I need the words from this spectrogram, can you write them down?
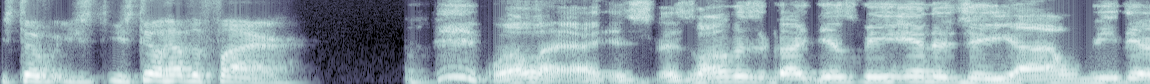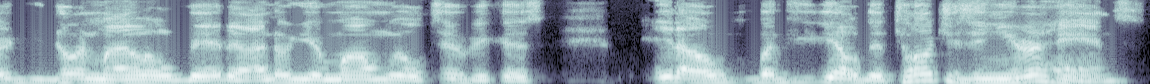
you still, you, you still have the fire. Well, as, as long as God gives me energy, I'll be there doing my little bit, and I know your mom will too, because, you know, but you know, the torch is in your hands.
